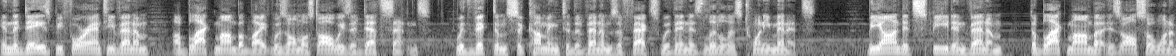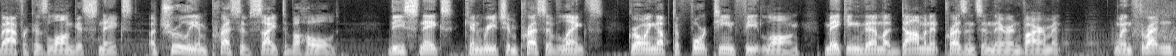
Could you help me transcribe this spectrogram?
In the days before anti-venom, a black mamba bite was almost always a death sentence, with victims succumbing to the venom's effects within as little as 20 minutes. Beyond its speed and venom, the black mamba is also one of Africa's longest snakes, a truly impressive sight to behold. These snakes can reach impressive lengths, growing up to 14 feet long, making them a dominant presence in their environment. When threatened,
